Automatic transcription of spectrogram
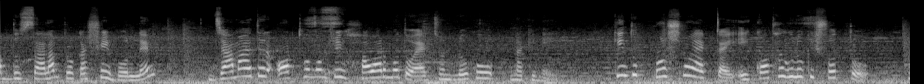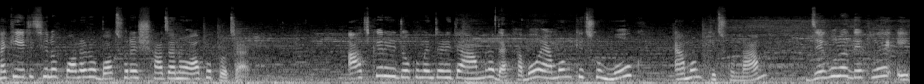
আব্দুস সালাম প্রকাশ্যেই বললেন, জামায়াতের অর্থমন্ত্রী হওয়ার মতো একজন লোকও নাকি নেই। কিন্তু প্রশ্ন একটাই, এই কথাগুলো কি সত্য? নাকি এটি ছিল পনেরো বছরের সাজানো অপপ্রচার? আজকের এই ডকুমেন্টারিতে আমরা দেখাবো এমন কিছু মুখ এমন কিছু নাম যেগুলো দেখলে এই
